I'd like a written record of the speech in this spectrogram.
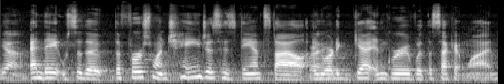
yeah. And they so the, the first one changes his dance style in order to get in groove with the second one.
